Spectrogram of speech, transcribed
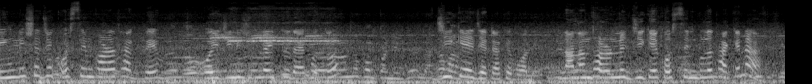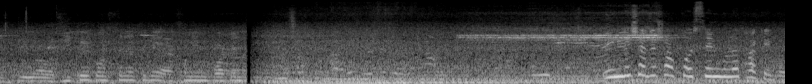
ইংলিশে যে কোশ্চেন করা থাকবে ওই জিনিসগুলো একটু দেখো তো। জিকে যেটাকে বলে নানান ধরনের জিকে কোশ্চেনগুলো থাকে না? জিকে কোশ্চেনের থেকে এখন ইম্পর্টেন্ট ইংলিশে যে সব কোশ্চেনগুলো থাকে গো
